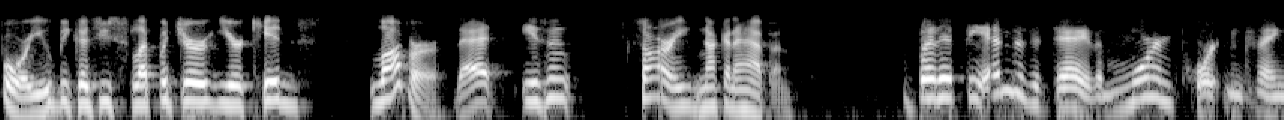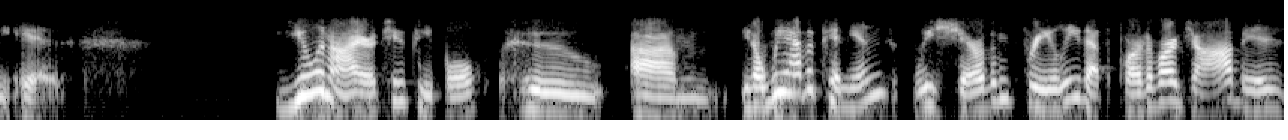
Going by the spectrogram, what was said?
for you because you slept with your your kid's lover. That isn't sorry, not going to happen. But at the end of the day, the more important thing is you and I are two people who um you know, we have opinions, we share them freely. That's part of our job is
